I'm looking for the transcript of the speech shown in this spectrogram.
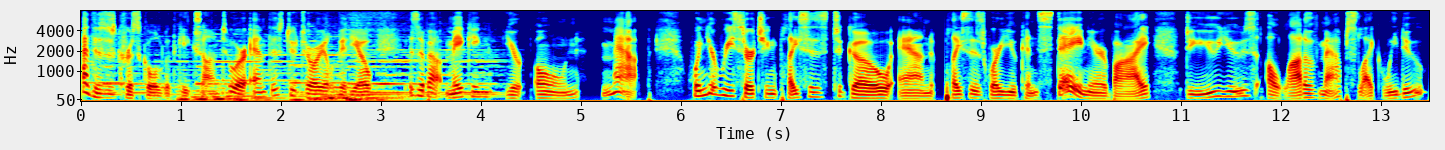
Hi, this is Chris Guld with Geeks on Tour, and this tutorial video is about making your own map. When you're researching places to go and places where you can stay nearby, do you use a lot of maps like we do?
